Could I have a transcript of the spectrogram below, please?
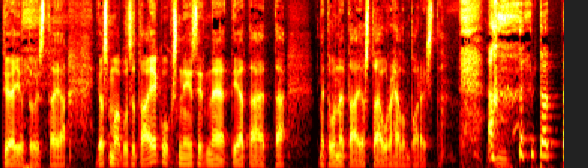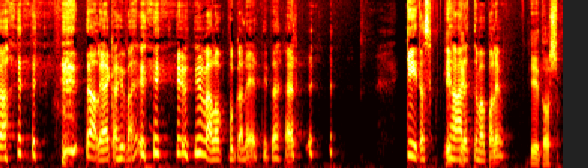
työjutuista. Ja jos mua kutsutaan Ekuksi, niin sitten ne tietää, että me tunnetaan jostain urheilun parista. Totta. Tämä oli aika hyvä, hyvä loppukaneetti tähän. Kiitos ihan älyttömän paljon. Kiitos.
